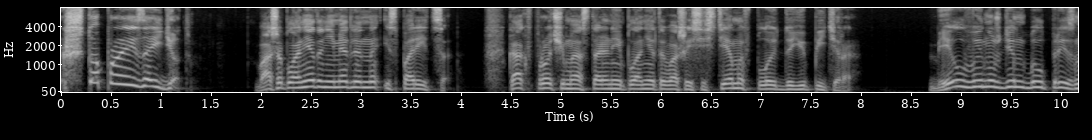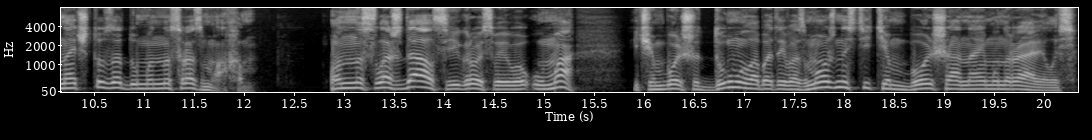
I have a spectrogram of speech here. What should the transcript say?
«Что произойдет?» «Ваша планета немедленно испарится как, впрочем, и остальные планеты вашей системы вплоть до Юпитера. Билл вынужден был признать, что задумано с размахом. Он наслаждался игрой своего ума, и чем больше думал об этой возможности, тем больше она ему нравилась.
